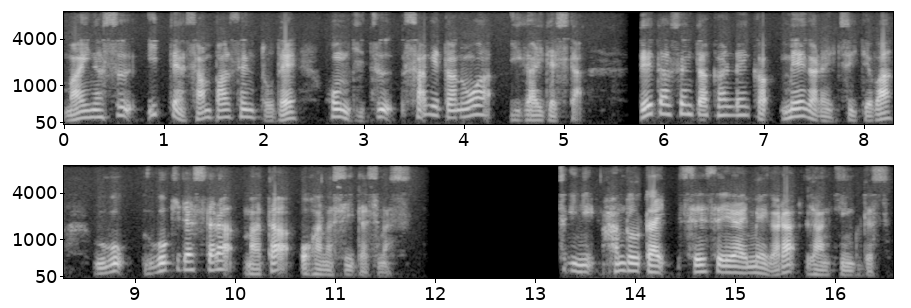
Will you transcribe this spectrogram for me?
マイナス1.3%で本日下げたのは意外でした。データセンター関連銘柄については動き出したらまたお話しいたします。次に半導体生成 AI 銘柄ランキングです。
